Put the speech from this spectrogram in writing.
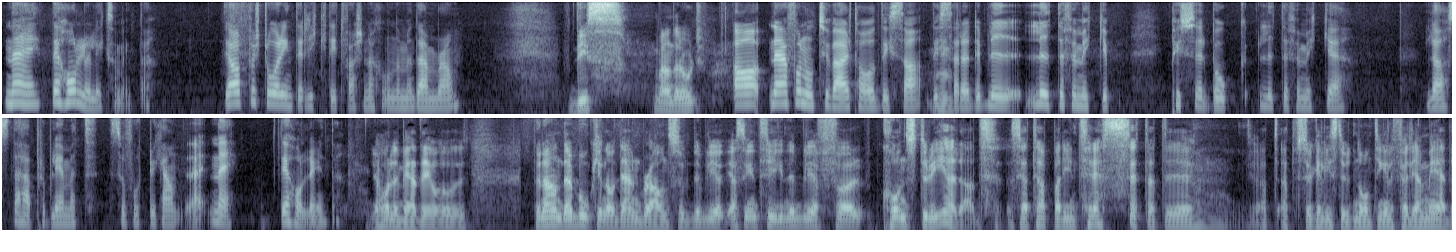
nej, det håller liksom inte. Jag förstår inte riktigt fascinationen med Dan Brown. Diss, med andra ord. Ja, nej, jag får nog tyvärr ta och dissa, dissa det. Det blir lite för mycket pysselbok, lite för mycket lös det här problemet så fort du kan. Nej, nej det håller inte. Jag håller med dig. Och den andra boken av Dan Brown, så det blev, alltså intrigen den blev för konstruerad. Så jag tappade intresset att, eh, att, att försöka lista ut någonting eller följa med.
